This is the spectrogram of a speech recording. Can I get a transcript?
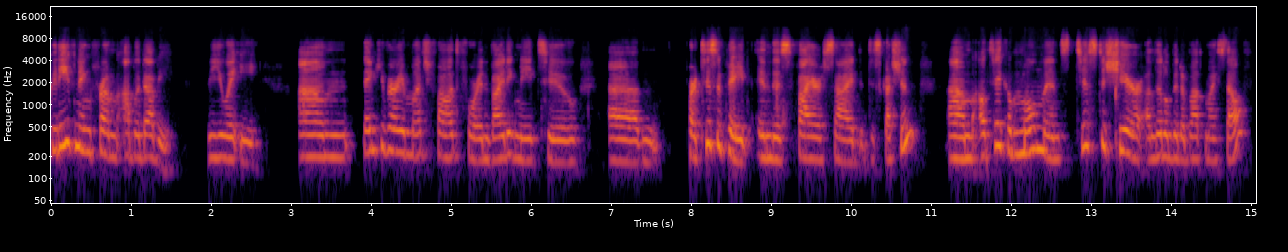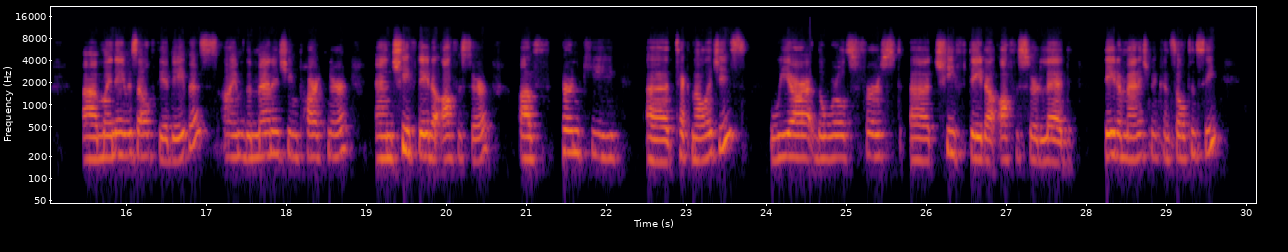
Good evening from Abu Dhabi, the UAE. Um, thank you very much, Fad, for inviting me to um, participate in this fireside discussion. Um, I'll take a moment just to share a little bit about myself. Uh, my name is Althea Davis. I'm the managing partner and chief data officer of Turnkey uh, Technologies. We are the world's first uh, chief data officer led data management consultancy.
